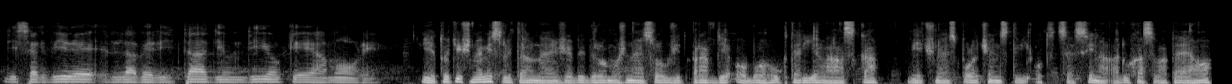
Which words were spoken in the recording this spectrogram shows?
di servire la verità di un Dio che è amore. Je totiž nemyslitelné, že by bylo možné sloužit pravdě o Bohu, který je láska, věčné společenství Otce, Syna a Ducha Svatého,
